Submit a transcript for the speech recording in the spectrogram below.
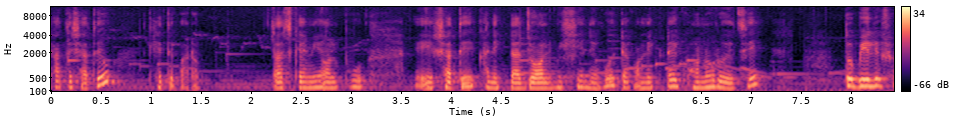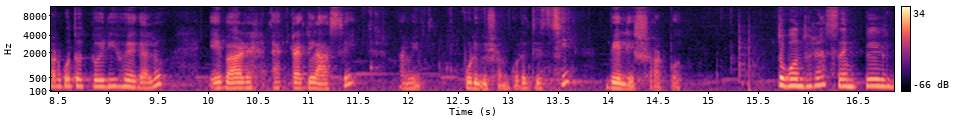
সাথে সাথেও খেতে পারো। তো আজকে আমি অল্প এর সাথে খানিকটা জল মিশিয়ে নেব। এটা অনেকটাই ঘন রয়েছে। তো বেলের শরবত তৈরি হয়ে গেল। এবার একটা গ্লাসে আমি পরিবেশন করে দিচ্ছি বেলের শরবত। তো বন্ধুরা সিম্পল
